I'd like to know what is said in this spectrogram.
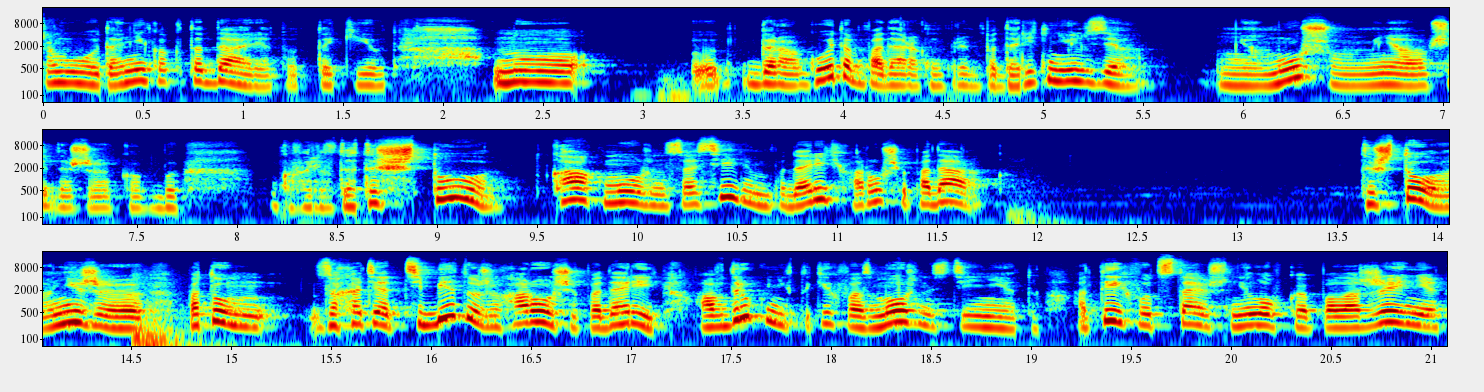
да. Вот, они как-то дарят вот такие вот. Но э, дорогой там подарок, например, подарить нельзя. У меня муж, он меня вообще даже как бы говорил, да ты что, как можно соседям подарить хороший подарок? Ты что, они же потом захотят тебе тоже хороший подарить, а вдруг у них таких возможностей нету, а ты их вот ставишь в неловкое положение.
